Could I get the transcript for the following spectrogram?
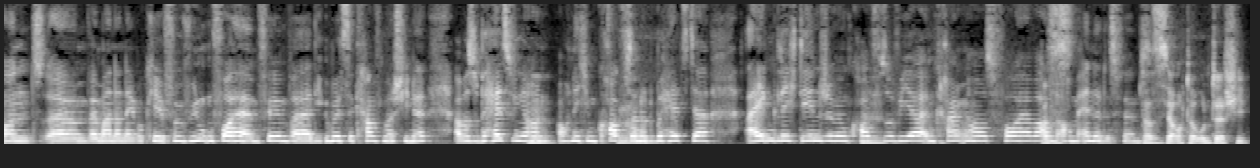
Und ähm, wenn man dann denkt, okay, fünf Minuten vorher im Film war er die übelste Kampfmaschine, aber so behältst du ihn ja Hm. auch nicht im Kopf, Genau. sondern du behältst ja eigentlich den Jim im Kopf, Mhm. so wie er im Krankenhaus vorher war Das und ist- auch am Ende des Films. Das ist ja auch der Unterschied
